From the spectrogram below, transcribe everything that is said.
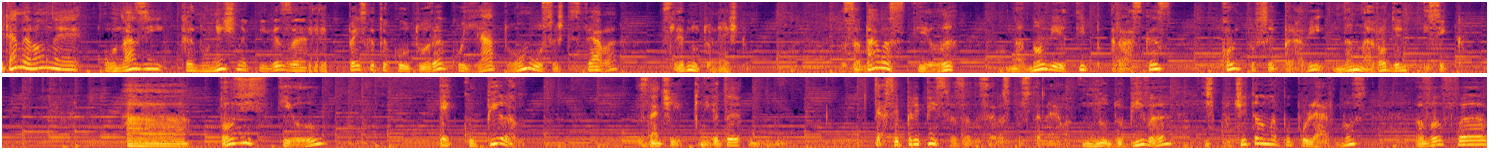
Декамерон е онази канонична книга за европейската култура, която осъществява следното нещо. Задава стила на новия тип разказ, който се прави на народен език. А този стил е копиран. Значи, книгата тя се приписва, за да се разпространява, но добива изключителна популярност в а,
